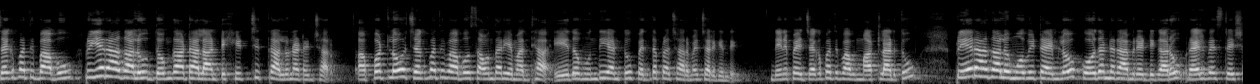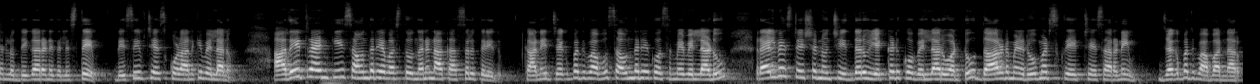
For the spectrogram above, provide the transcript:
జగపతి బాబు ప్రియరాగాలు దొంగాట లాంటి హిట్ చిత్రాలు నటించారు. అప్పట్లో జగపతి బాబు సౌందర్య మధ్య ఏదో ఉంది అంటూ పెద్ద ప్రచారమే జరిగింది. దీనిపై జగపతి బాబు మాట్లాడుతూ ప్రియరాగాలు మూవీ టైంలో కోదండ రామిరెడ్డి గారు రైల్వే స్టేషన్లో దిగారని తెలిస్తే రిసీవ్ చేసుకోవడానికి వెళ్ళాను. అదే ట్రైన్కి సౌందర్య వస్తుందని నాకు అస్సలు తెలియదు కానీ జగపతి బాబు సౌందర్య కోసమే వెళ్ళాడు. రైల్వే స్టేషన్ నుంచి ఇద్దరు ఎక్కడికో వెళ్ళారు అంటూ దారుణమైన రూమర్స్ క్రియేట్ చేశారని జగపతి బాబు అన్నారు.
